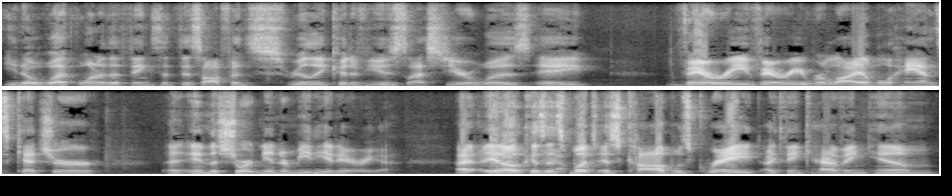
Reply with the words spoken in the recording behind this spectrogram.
you know what? One of the things that this offense really could have used last year was a very, very reliable hands catcher uh, in the short and intermediate area. I, you know, because as much as Cobb was great, I think having him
